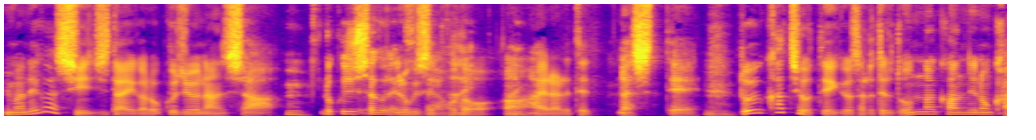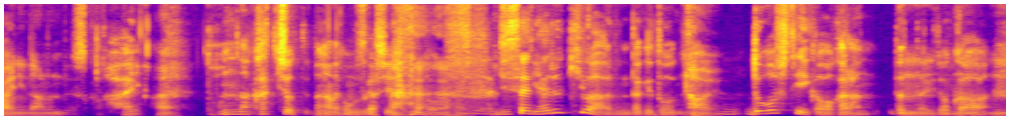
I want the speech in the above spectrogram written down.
今、レガシー自体が60何社、うん、60社ぐらいです60ね。社ほどあはい。入られてらして、うんどういう価値を提供されてる、どんな感じの会になるんですか？はい。はい。どんな価値をってなかなか難しいですけど、実際やる気はあるんだけど、はいどうしていいかわからんだったりとかうんうん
